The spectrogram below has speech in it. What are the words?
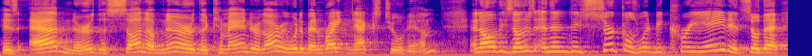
his Abner, the son of Ner, the commander of the army, would have been right next to him, and all these others. And then these circles would be created so that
